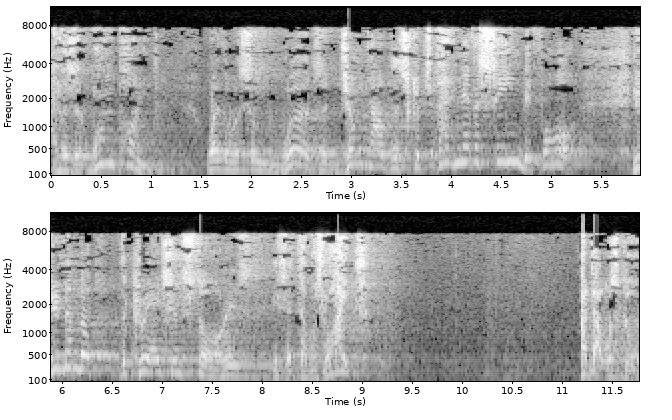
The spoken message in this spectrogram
And there's at one point where there were some words that jumped out of the scripture that I'd never seen before. You remember the creation stories? He said there was light. And that was good.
